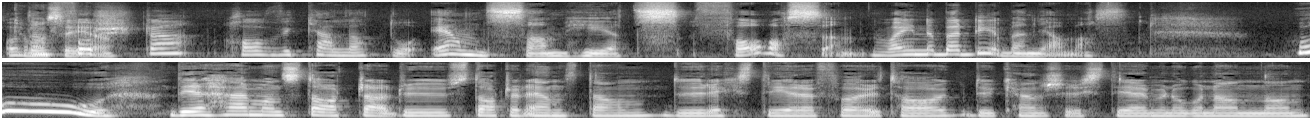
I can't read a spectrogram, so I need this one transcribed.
och den första har vi kallat då ensamhetsfasen. Vad innebär det, Benjamas? Woo! Det är här man startar. Du startar ensam, du registrerar företag, du kanske registrerar med någon annan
